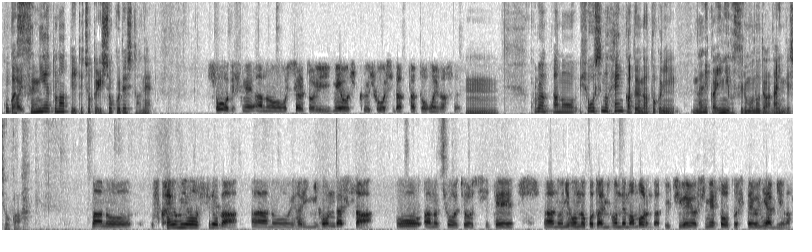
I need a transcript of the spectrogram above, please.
今回墨絵となっていてちょっと異色でしたね。はいそうですね、あのおっしゃる通り、目を引く表紙だったと思います。うん。これはあの表紙の変化というのは、特に何か意味をするものではないんでしょうか？まあ、あの深読みをすればあの、やはり日本らしさをあの強調してあの、日本のことは日本で守るんだという違いを示そうとしたようには見えます。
